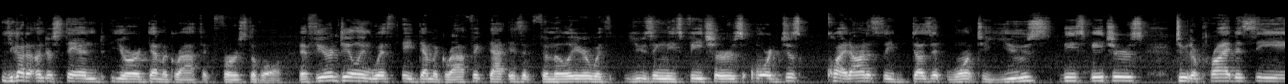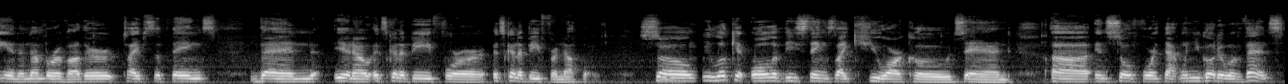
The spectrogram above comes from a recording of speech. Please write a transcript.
you gotta understand your demographic first of all. If you're dealing with a demographic that isn't familiar with using these features, or just quite honestly doesn't want to use these features due to privacy and a number of other types of things, then you know it's going to be for it's going to be for nothing. So we look at all of these things like QR codes and uh, and so forth. That when you go to events,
